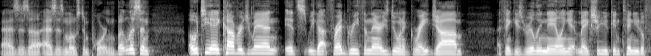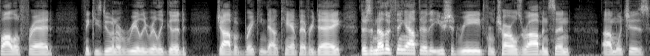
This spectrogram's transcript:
as is uh, as is most important. But listen, OTA coverage, man, it's we got Fred Greetham there. He's doing a great job. I think he's really nailing it. Make sure you continue to follow Fred. I think he's doing a really, really good job of breaking down camp every day. There's another thing out there that you should read from Charles Robinson, um, which is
